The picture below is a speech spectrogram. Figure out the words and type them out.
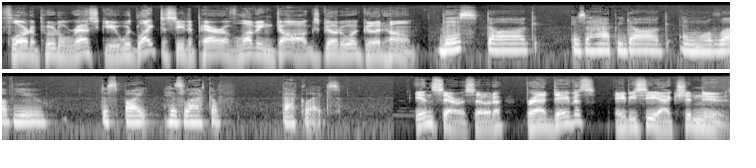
Florida Poodle Rescue would like to see the pair of loving dogs go to a good home. This dog is a happy dog and will love you despite his lack of back legs. In Sarasota, Brad Davis, ABC Action News.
